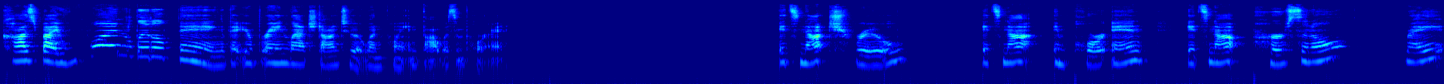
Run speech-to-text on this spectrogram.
caused by one little thing that your brain latched onto at one point and thought was important. It's not true. It's not important. It's not personal. right?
